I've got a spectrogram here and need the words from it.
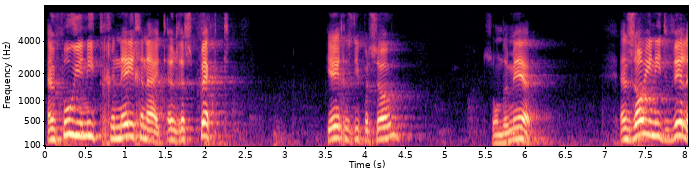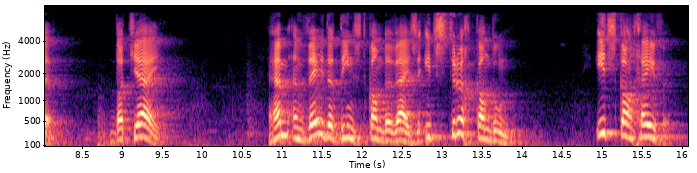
En voel je niet genegenheid en respect jegens die persoon? Zonder meer. En zou je niet willen dat jij hem een wederdienst kan bewijzen, iets terug kan doen, iets kan geven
